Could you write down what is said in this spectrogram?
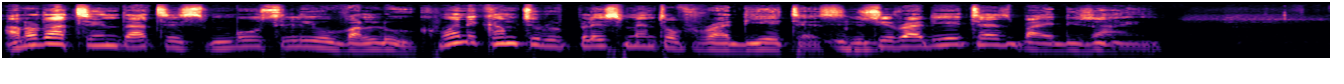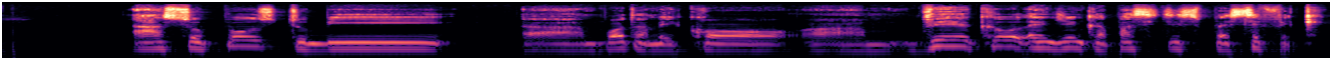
Another thing that is mostly overlooked when it comes to replacement of radiators, you see, radiators by design are supposed to be um, what I may call um, vehicle engine capacity specific.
